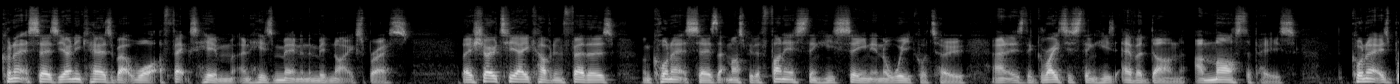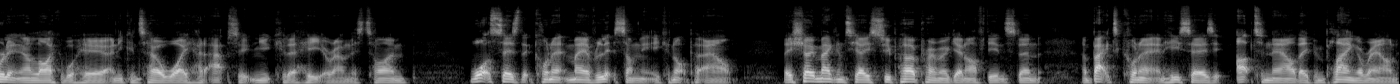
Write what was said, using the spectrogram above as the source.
Cornette says he only cares about what affects him and his men in the Midnight Express. They show TA covered in feathers, and Cornette says that must be the funniest thing he's seen in a week or two, and it is the greatest thing he's ever done. A masterpiece. Cornette is brilliant and unlikable here, and you can tell why he had absolute nuclear heat around this time. Watts says that Cornette may have lit something he cannot put out. They show Magnum TA's superb promo again after the incident, and back to Cornette, and he says up to now they've been playing around,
